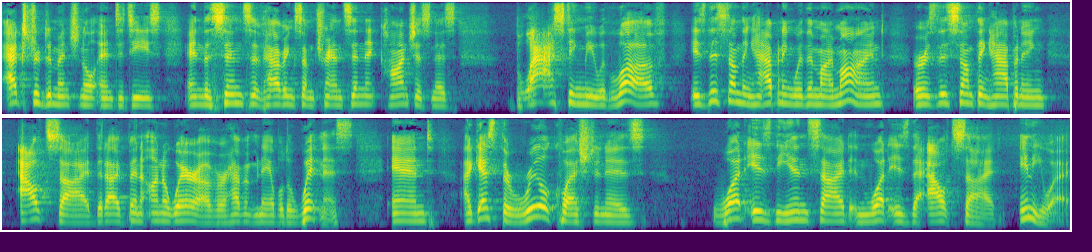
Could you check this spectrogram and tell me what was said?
extra dimensional entities, and the sense of having some transcendent consciousness blasting me with love is this something happening within my mind, or is this something happening outside that I've been unaware of or haven't been able to witness? And I guess the real question is what is the inside and what is the outside anyway?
